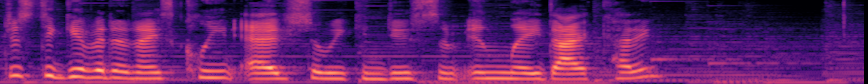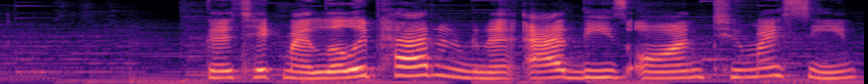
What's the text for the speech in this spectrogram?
just to give it a nice clean edge so we can do some inlay die cutting going to take my lily pad and I'm going to add these on to my scene.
